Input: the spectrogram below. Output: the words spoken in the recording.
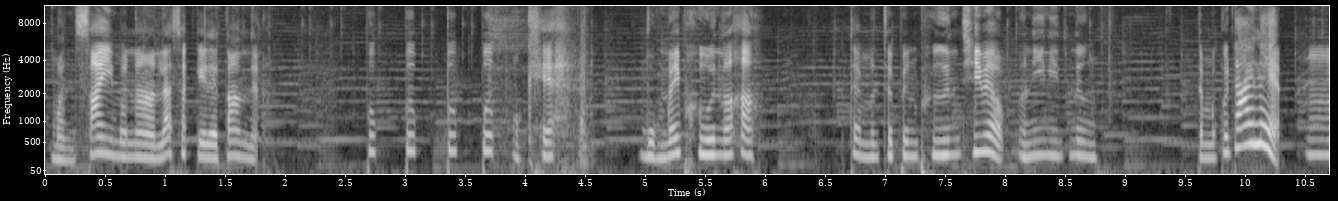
มหมันไส้มานานแล้วสเกเลตันเนี่ยปึ๊บปึ๊บปึ๊บปึ๊บโอเค บุ๋มได้พื้นแล้วค่ะ แต่มันจะเป็นพื้นที่แบบอันนี้นิดนึง แต่มันก็ได้แหละอืม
